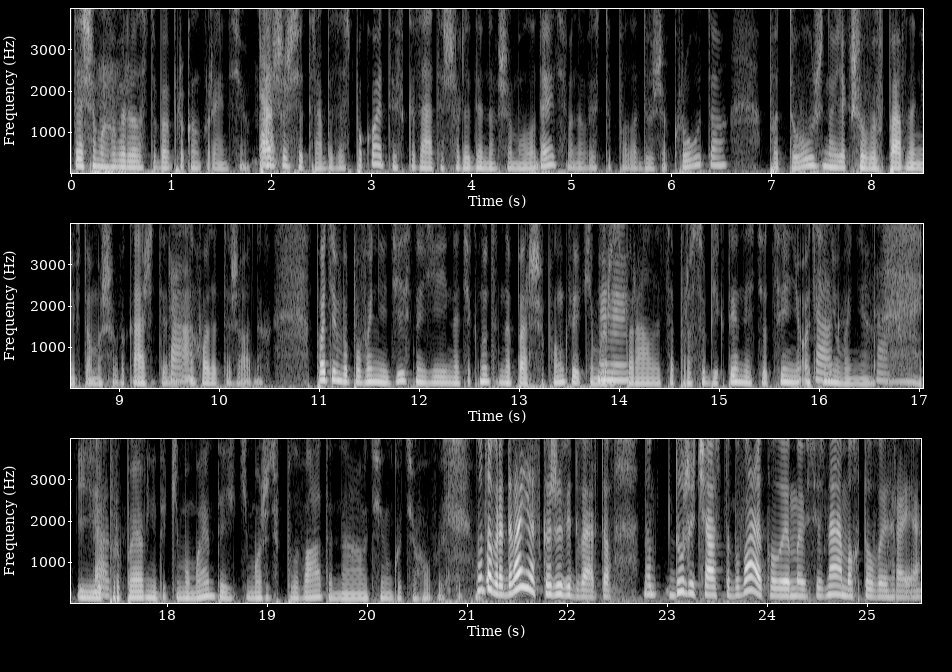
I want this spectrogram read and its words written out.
те, що ми говорили з тобою про конкуренцію. Так. Перше, що треба заспокоїти і сказати, що людина вже молодець, вона виступила дуже круто, потужно, якщо ви впевнені в тому, що ви кажете, так. не знаходите жодних. Потім ви повинні дійсно їй натякнути на перший пункт, який ми mm-hmm. розбирали, це про суб'єктивність оціню, оцінювання так, і про певні такі моменти, які можуть впливати на оцінку цього виступу. Ну добре, давай я скажу відверто. Ну дуже часто буває, коли ми всі знаємо, хто виграє.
